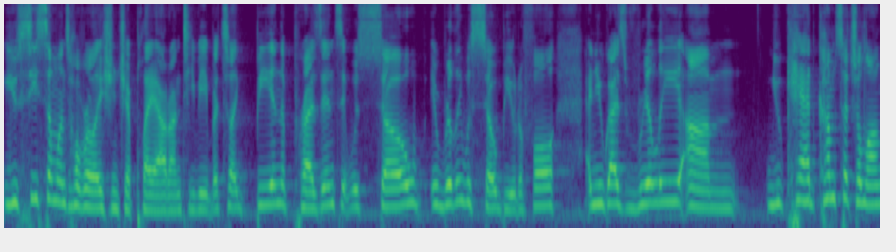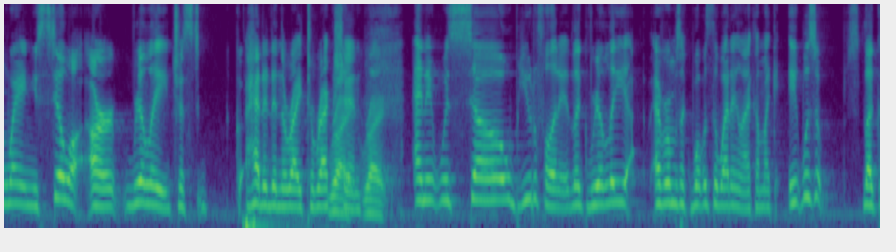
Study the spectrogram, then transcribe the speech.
you see someone's whole relationship play out on TV, but to like be in the presence, it was so, it really was so beautiful. And you guys really, um, you had come such a long way and you still are really just headed in the right direction. Right, right. And it was so beautiful. And it like really, everyone was like, what was the wedding like? I'm like, it was like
